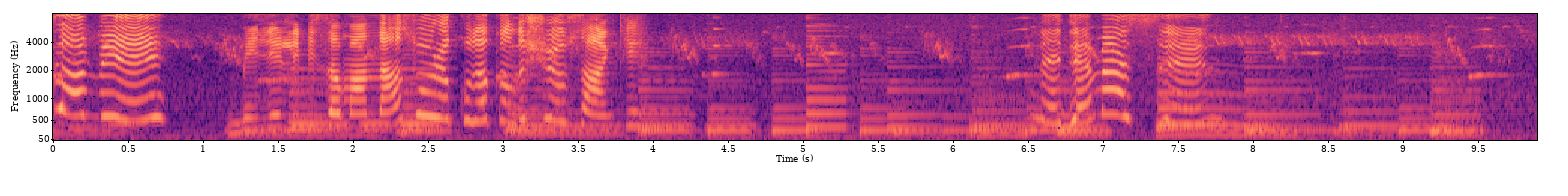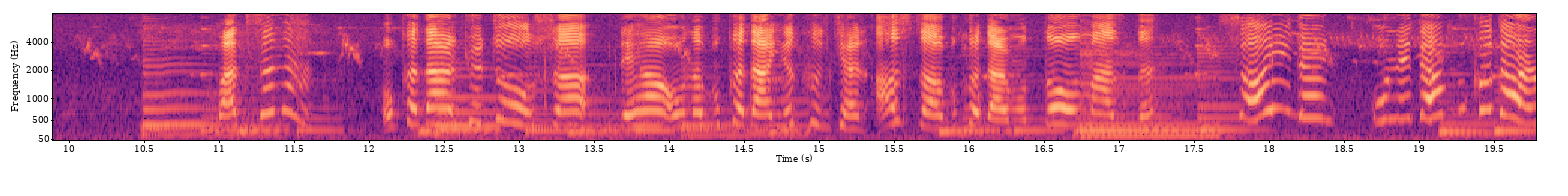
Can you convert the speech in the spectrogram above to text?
tabii. Belirli bir zamandan sonra kulak alışıyor sanki. Ne demezsin? Baksana. O kadar kötü olsa Deha ona bu kadar yakınken asla bu kadar mutlu olmazdı. Sahiden o neden bu kadar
